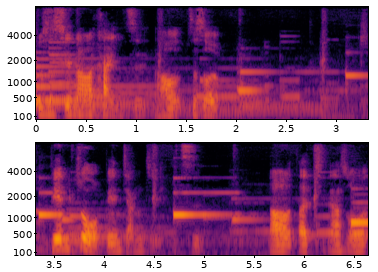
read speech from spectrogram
就是先让他看一次，然后这时候边做边讲解一次，然后再请他说：“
